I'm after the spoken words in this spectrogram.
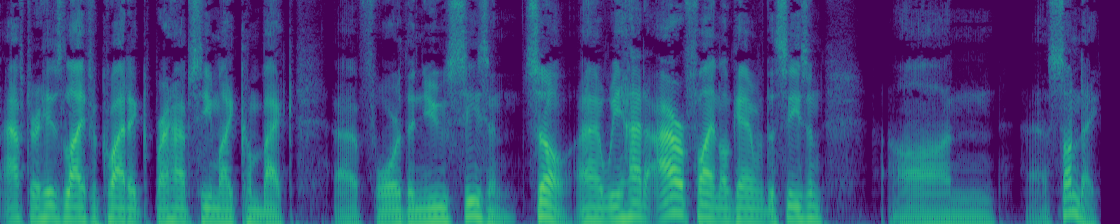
after his life aquatic, perhaps he might come back uh, for the new season. So uh, we had our final game of the season on uh, Sunday.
